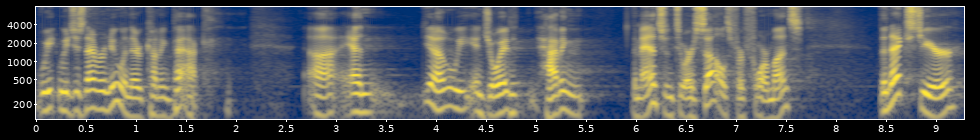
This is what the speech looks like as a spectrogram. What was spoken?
we, we just never knew when they were coming back. Uh, and, you know, we enjoyed having the mansion to ourselves for four months. The next year,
